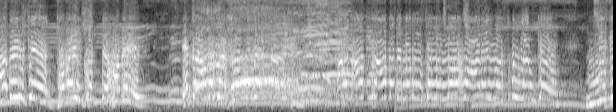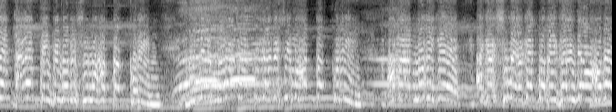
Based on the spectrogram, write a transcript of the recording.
তাদেরকে জবাই করতে হবে। এটা আমাদের আমরা নবীকে এক এক সময় এক এক ভাবে গালি দেওয়া হবে,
